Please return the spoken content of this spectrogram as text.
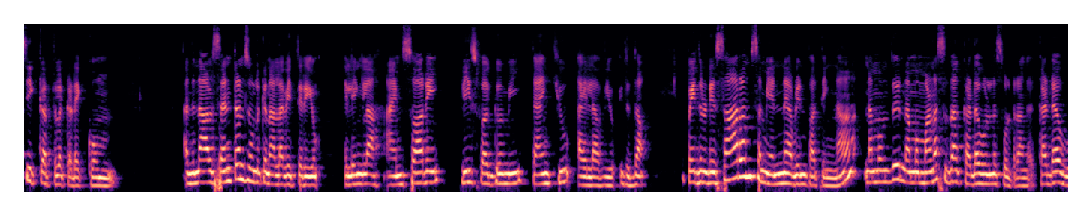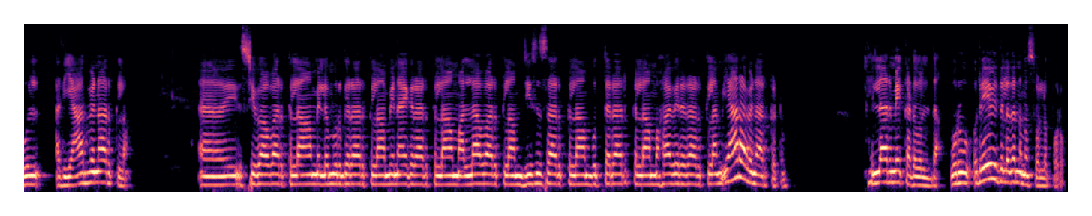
சீக்கிரத்தில் கிடைக்கும். அந்த நாலு சென்டென்ஸ் உங்களுக்கு நல்லாவே தெரியும். இல்லைங்களா? I am sorry please forgive me thank you I love you இதுதான். இப்போ இதனுடைய சாராம்சம் என்ன அப்படின்னு பார்த்தீங்கன்னா நம்ம வந்து நம்ம மனசு தான் கடவுள்னு சொல்கிறாங்க கடவுள் அது யார் வேணா இருக்கலாம். சிவாவாக இருக்கலாம் இல்லை முருகராக இருக்கலாம் விநாயகராக இருக்கலாம் அல்லாவாக இருக்கலாம் ஜீசஸாக இருக்கலாம் புத்தராக இருக்கலாம் மகாவீரராக இருக்கலாம் யாராக வேணா இருக்கட்டும். எல்லாருமே கடவுள் தான் ஒரு ஒரே இதில் தான் நம்ம சொல்ல போகிறோம்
